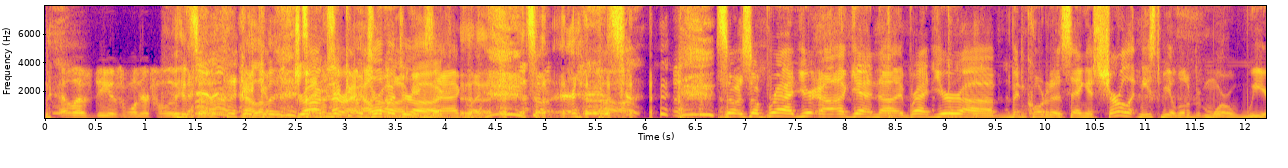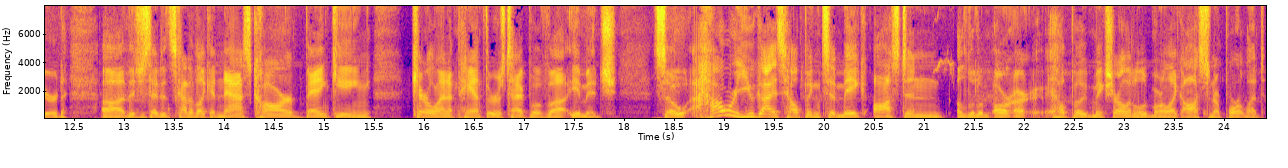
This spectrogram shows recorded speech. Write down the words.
LSD is wonderful. Isn't It's it? a hell of a drugs are a Heck of hell of a drug. Exactly. so, so, so, Brad, you're uh, again, uh, Brad, you're uh, been quoted as saying, "Is Charlotte needs to be a little bit more weird." Uh, that you said it's kind of like a NASCAR banking Carolina Panthers type of uh, image. So, how are you guys helping to make Austin a little, or, or help make Charlotte a little more like Austin or Portland?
